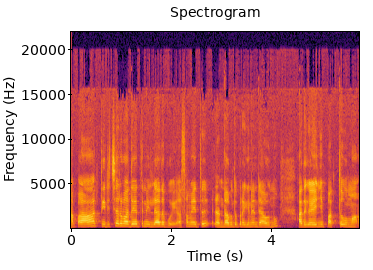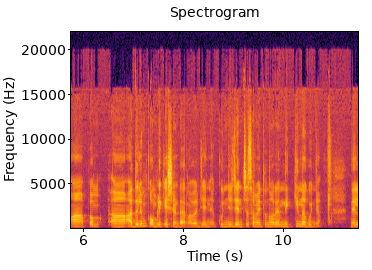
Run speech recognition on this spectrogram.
അപ്പം ആ തിരിച്ചറിവ് അദ്ദേഹത്തിന് ഇല്ലാതെ പോയി. ആ സമയത്ത് രണ്ടാമത് പ്രഗ്നന്റ് ആവുന്നു. അത് കഴിഞ്ഞ് പത്ത് അപ്പം അതിലും കോംപ്ലിക്കേഷൻ ഉണ്ടായിരുന്നു. അപ്പോൾ ജനി- കുഞ്ഞ് ജനിച്ച സമയത്ത് എന്ന് പറയുന്നത് നിൽക്കുന്ന കുഞ്ഞ്. നില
